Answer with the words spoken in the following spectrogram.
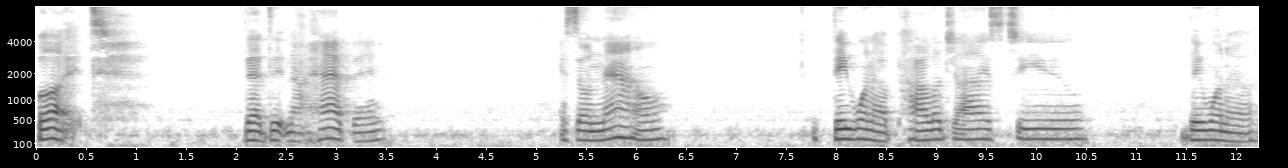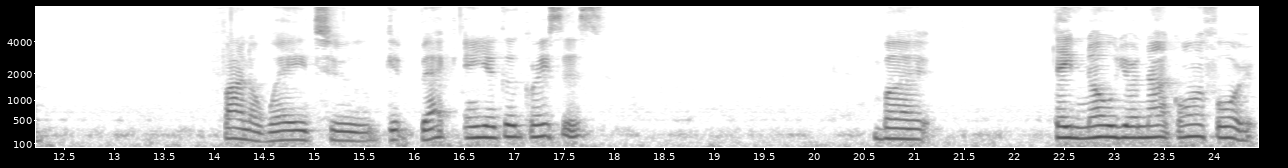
But that did not happen. And so now they want to apologize to you. They want to find a way to get back in your good graces. But they know you're not going for it.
